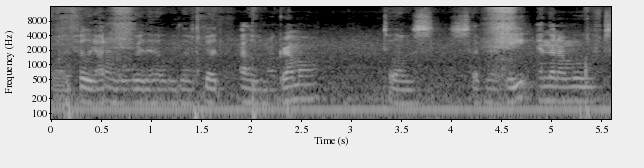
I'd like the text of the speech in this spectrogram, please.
Well, in Philly, I don't know where the hell we lived, but I lived with my grandma till I was seven or eight, and then I moved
